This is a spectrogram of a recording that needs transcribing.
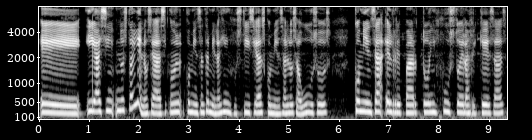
y así no está bien, o sea, así comienzan también las injusticias, comienzan los abusos, comienza el reparto injusto de las riquezas,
